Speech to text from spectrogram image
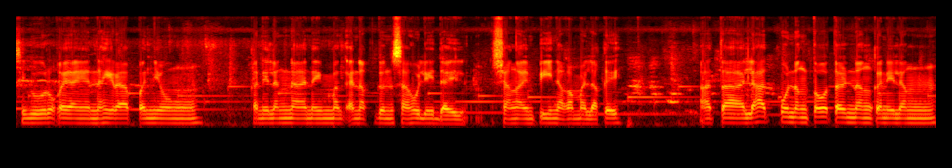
Siguro kaya nahirapan yung kanilang nanay mag-anak doon sa huli dahil siya nga yung pinakamalaki. At ah, lahat po ng total ng kanilang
